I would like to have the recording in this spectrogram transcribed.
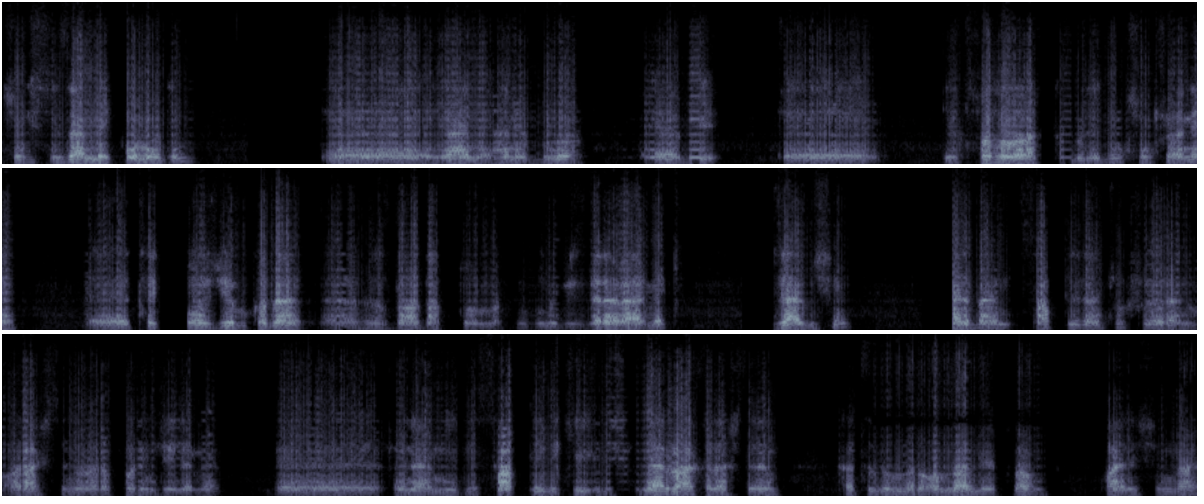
Çünkü sizden beklemiyordum. E, yani hani bunu e, bir e, iltifat olarak kabul edin. Çünkü hani güzel bir şey. Yani ben Sapti'den çok şey öğrendim. Araştırma, rapor inceleme e, önemliydi. Sapti'deki ilişkiler ve arkadaşlarım katılımları, onlarla yapılan paylaşımlar.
